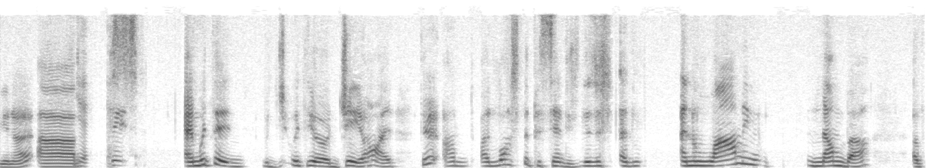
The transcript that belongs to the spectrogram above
you know. Um, yes. And with the with your GI, there, um, I lost the percentage. There's just a, an alarming number of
